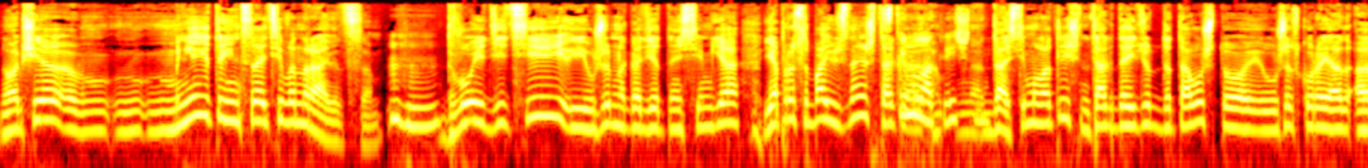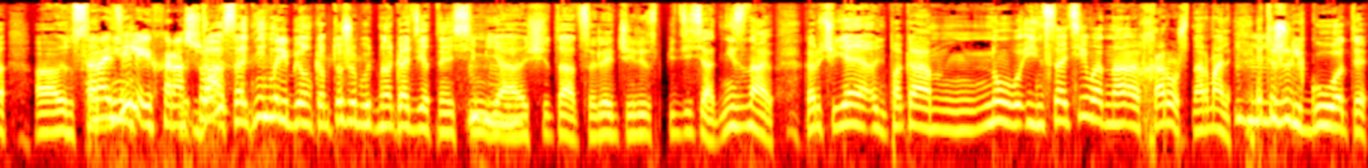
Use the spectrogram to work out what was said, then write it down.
Но вообще э, мне эта инициатива нравится. Двое детей и уже многодетная семья. Я просто боюсь, знаешь, так... Стимул э, отличный. Да, стимул отличный. Так дойдет до того, что уже скоро я... а, а, с Родили их хорошо. Да, с одним ребенком тоже будет многодетная семья считаться лет через 50. Не знаю. Короче, я пока... м, Ну, инициатива на, хорошая, нормальная. Это же льготы,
